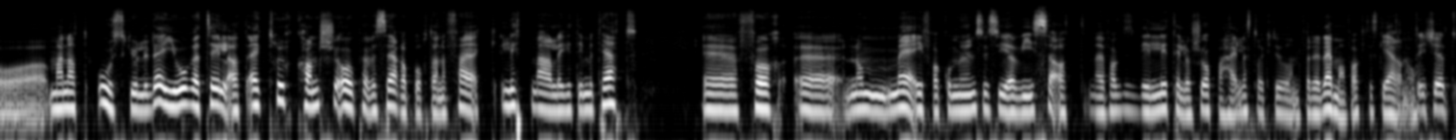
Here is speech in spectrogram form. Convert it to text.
Og, men at Os skole, det gjorde til at jeg tror kanskje òg PwC-rapportene fikk litt mer legitimitet. Eh, for eh, når vi fra kommunens side viser at vi er faktisk villige til å se på hele strukturen, for det er det man faktisk gjør nå. At det ikke er et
